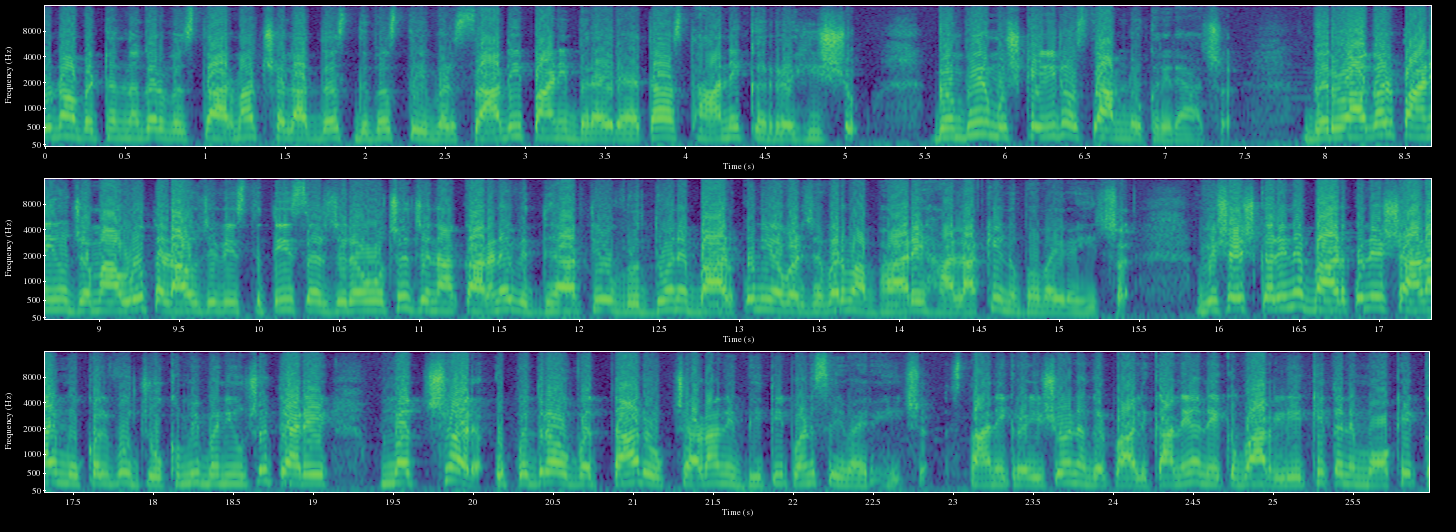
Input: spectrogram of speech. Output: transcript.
ના વિઠ્ઠલનગર વિસ્તારમાં છેલ્લા દસ દિવસથી વરસાદી પાણી ભરાઈ રહેતા સ્થાનિક રહીશો ગંભીર મુશ્કેલીનો સામનો કરી રહ્યા છે. ઘરો આગળ પાણીનો જમાવડો, તળાવ જેવી સ્થિતિ સર્જી રહ્યો છે, જેના કારણે વિદ્યાર્થીઓ, વૃદ્ધો અને બાળકોની અવરજવરમાં ભારે હાલાકી અનુભવાઈ રહી છે. વિશેષ કરીને બાળકોને શાળાએ મોકલવું જોખમી બન્યું છે, ત્યારે મચ્છર ઉપદ્રવ વધતા રોગચાળાની ભીતિ પણ સેવાઈ રહી છે. સ્થાનિક રહીશોએ નગરપાલિકાને અનેકવાર લેખિત અને મૌખિક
